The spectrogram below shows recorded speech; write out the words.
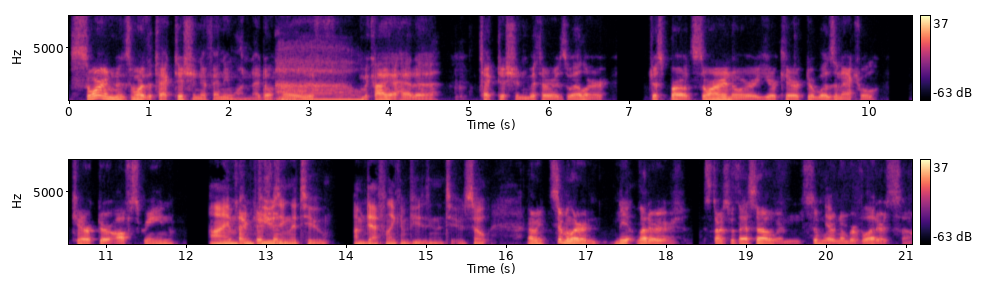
Soren is more the tactician, if anyone. I don't know Oh. if Micaiah had a tactician with her as well, or just borrowed Soren, or your character was an actual character off screen. I'm tactician? confusing the two. I'm definitely confusing the two. So I mean, similar letter starts with SO and similar Yep. number of letters. So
